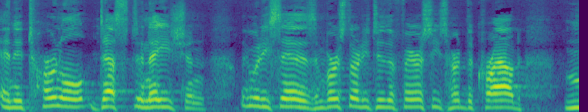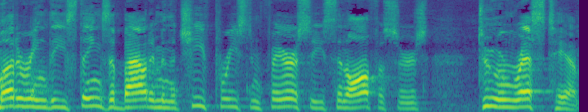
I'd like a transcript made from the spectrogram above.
an eternal destination. Look at what he says. In verse 32, the Pharisees heard the crowd muttering these things about him, and the chief priests and Pharisees sent officers to arrest him.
